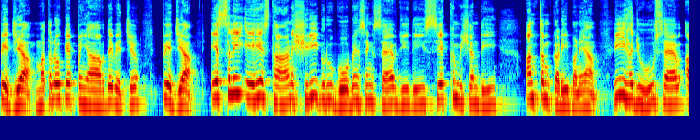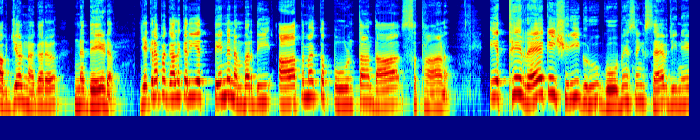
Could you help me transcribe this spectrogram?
ਭੇਜਿਆ। ਮਤਲਬ ਕਿ ਪੰਜਾਬ ਦੇ ਵਿੱਚ ਭੇਜਿਆ। ਇਸ ਲਈ ਇਹ ਸਥਾਨ ਸ੍ਰੀ ਗੁਰੂ ਗੋਬਿੰਦ ਸਿੰਘ ਸਾਹਿਬ ਜੀ ਦੀ ਸਿੱਖ ਮਿਸ਼ਨ ਦੀ ਅੰਤਮ ਕੜੀ ਬਣਿਆ। ਸ੍ਰੀ ਹਜੂਰ ਸਾਹਿਬ ਅਫਜ਼ਲ ਨਗਰ, ਨਦੇੜ। ਜੇਕਰ ਆਪਾਂ ਗੱਲ ਕਰੀਏ 3 ਨੰਬਰ ਦੀ ਆਤਮਿਕ ਪੂਰਨਤਾ ਦਾ ਸਥਾਨ ਇੱਥੇ ਰਹਿ ਕੇ ਸ੍ਰੀ ਗੁਰੂ ਗੋਬਿੰਦ ਸਿੰਘ ਸਾਹਿਬ ਜੀ ਨੇ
